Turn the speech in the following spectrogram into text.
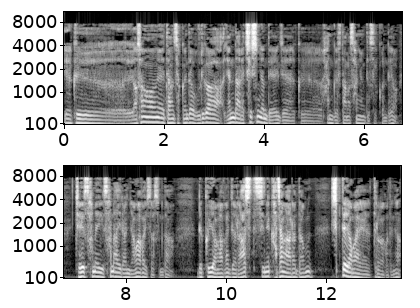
예, 그 여성에 대한 사건인데 우리가 옛날에 70년대에 이제 그 한국에서 아마 상영됐을 건데요. 제3의 사나이라는 영화가 있었습니다. 근데 그 영화가 이제 라스트 씬이 가장 아름다운 10대 영화에 들어가거든요.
